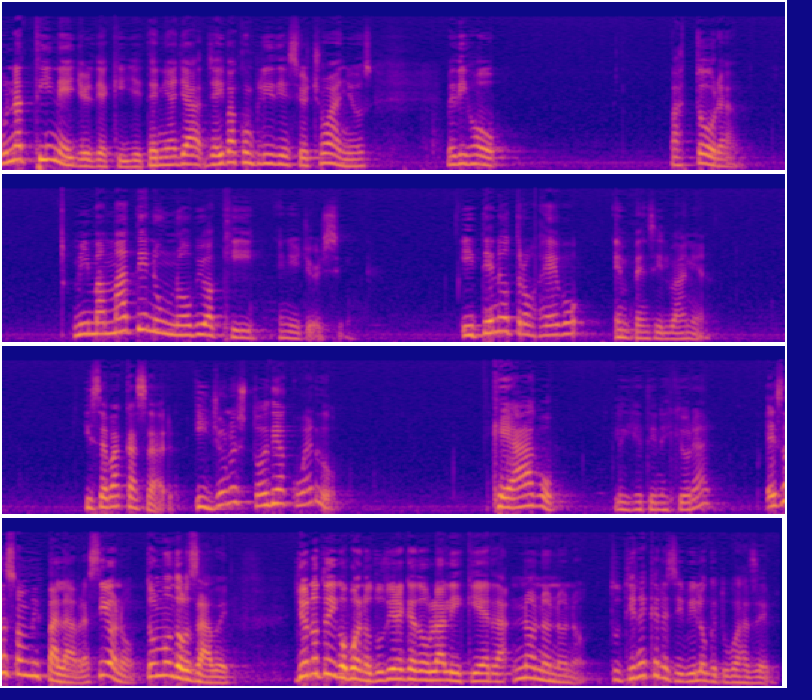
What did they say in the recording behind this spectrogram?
una teenager de aquí, tenía ya, ya iba a cumplir 18 años, me dijo, pastora, mi mamá tiene un novio aquí en New Jersey y tiene otro jevo en Pensilvania y se va a casar y yo no estoy de acuerdo. ¿Qué hago? Le dije, tienes que orar. Esas son mis palabras, ¿sí o no? Todo el mundo lo sabe. Yo no te digo, bueno, tú tienes que doblar la izquierda. No, no, no, no. Tú tienes que recibir lo que tú vas a hacer.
